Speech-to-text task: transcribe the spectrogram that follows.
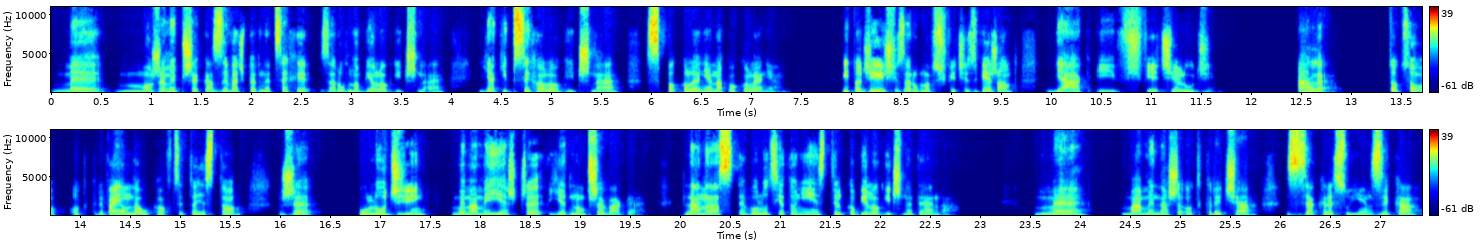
my możemy przekazywać pewne cechy, zarówno biologiczne, jak i psychologiczne, z pokolenia na pokolenie. I to dzieje się zarówno w świecie zwierząt, jak i w świecie ludzi. Ale to, co odkrywają naukowcy, to jest to, że u ludzi my mamy jeszcze jedną przewagę. Dla nas ewolucja to nie jest tylko biologiczne DNA. My mamy nasze odkrycia z zakresu języka,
